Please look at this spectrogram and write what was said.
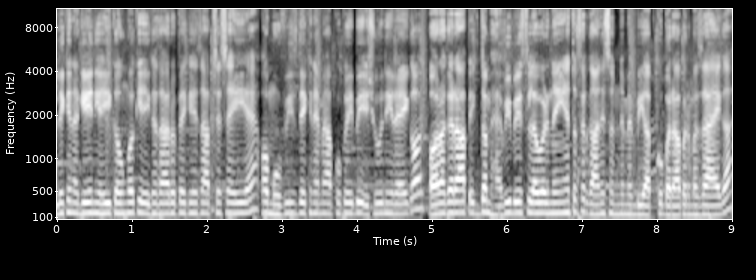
लेकिन अगेन यही कहूँगा कि एक हज़ार रुपए के हिसाब से सही है और मूवीज़ देखने में आपको कोई भी इशू नहीं रहेगा। और अगर आप एकदम हैवी बेस लवर नहीं है तो फिर गाने सुनने में भी आपको बराबर मज़ा आएगा।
